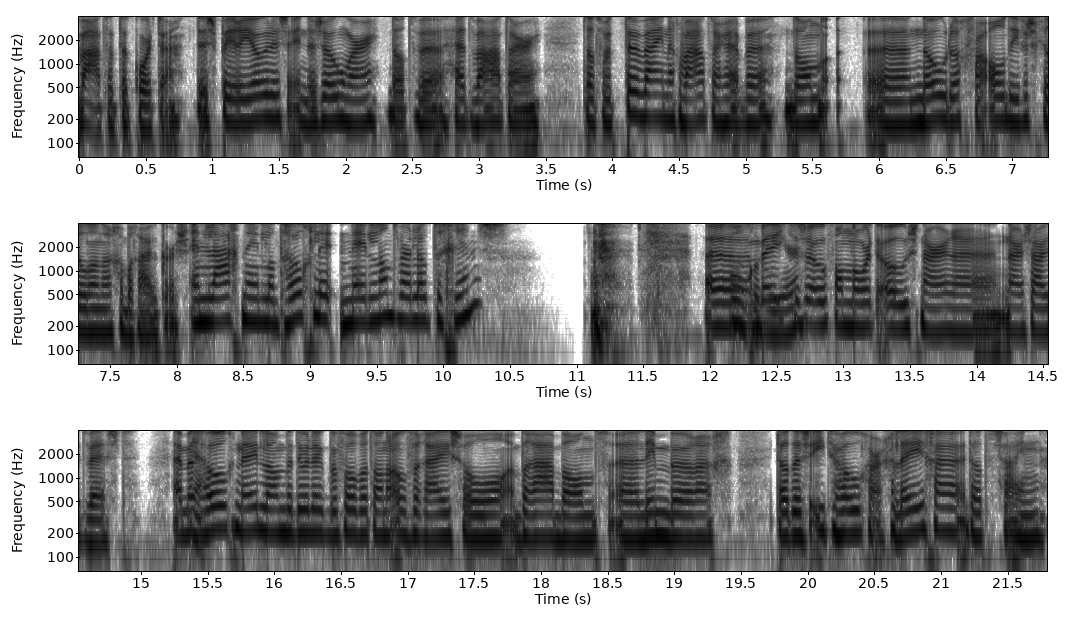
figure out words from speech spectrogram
watertekorten. Dus periodes in de zomer dat we het water, dat we te weinig water hebben dan uh, nodig voor al die verschillende gebruikers. En laag Nederland, hoog Nederland, waar loopt de grens? uh, een beetje zo van noordoost naar, uh, naar zuidwest. En met ja. hoog Nederland bedoel ik bijvoorbeeld dan Overijssel, Brabant, uh, Limburg. Dat is iets hoger gelegen. Dat zijn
